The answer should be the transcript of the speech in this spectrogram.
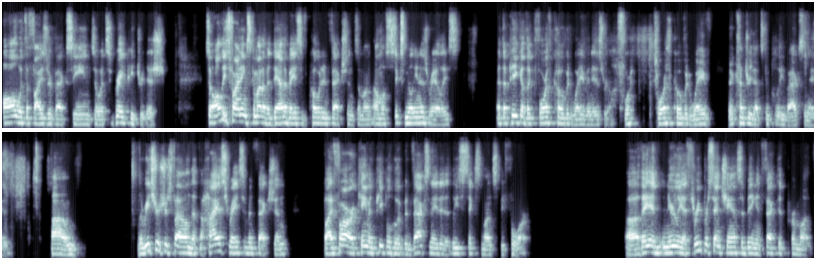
all with the Pfizer vaccine. So it's a great petri dish. So all these findings come out of a database of COVID infections among almost six million Israelis at the peak of the fourth COVID wave in Israel, fourth, fourth COVID wave in a country that's completely vaccinated. Um, the researchers found that the highest rates of infection by far came in people who had been vaccinated at least six months before. Uh, they had nearly a 3% chance of being infected per month.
